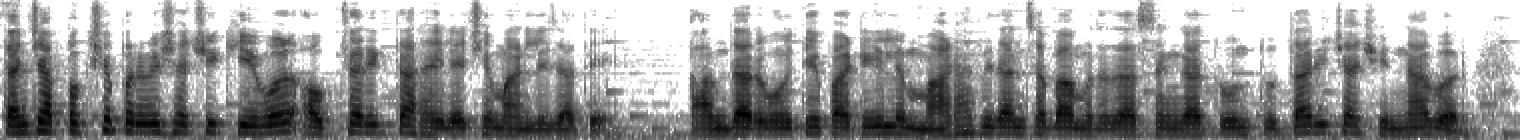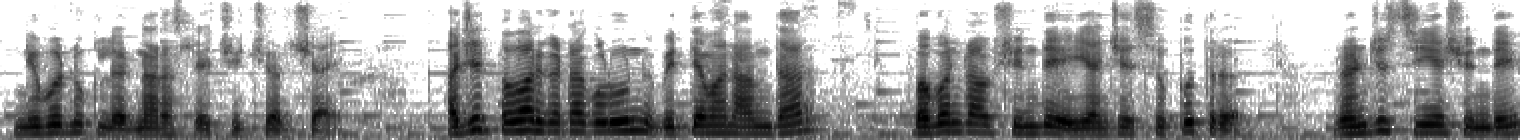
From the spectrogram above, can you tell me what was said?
त्यांच्या पक्षप्रवेशाची केवळ औपचारिकता राहिल्याचे मानले जाते. आमदार मोहिते पाटील माढा विधानसभा मतदारसंघातून तुतारीच्या चिन्हावर निवडणूक लढणार असल्याची चर्चा आहे. अजित पवार गटाकडून विद्यमान आमदार बबनराव शिंदे यांचे सुपुत्र रणजितसिंह शिंदे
